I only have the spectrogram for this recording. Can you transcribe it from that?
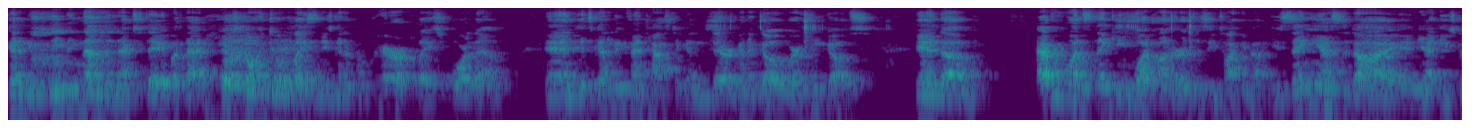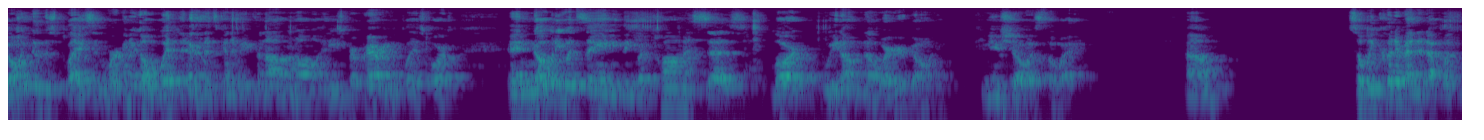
going to be leaving them the next day, but that he's going to a place and he's going to prepare a place for them. And it's going to be fantastic, and they're going to go where he goes. And um, everyone's thinking, what on earth is he talking about? He's saying he has to die, and yet he's going to this place, and we're going to go with him, and it's going to be phenomenal, and he's preparing a place for us. And nobody would say anything, but Thomas says, Lord, we don't know where you're going. Can you show us the way? Um, so we could have ended up with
